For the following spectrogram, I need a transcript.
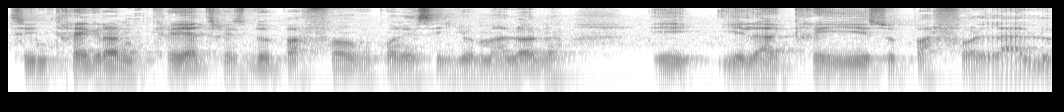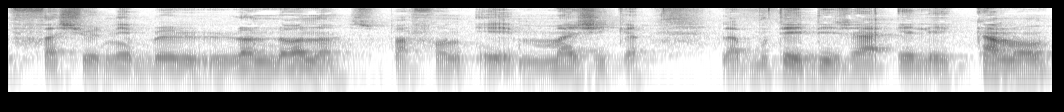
C'est une très grande créatrice de parfums. Vous connaissez Joe Malone. Et il a créé ce parfum-là, le Fashionable London. Ce parfum est magique. La bouteille déjà, elle est canon.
